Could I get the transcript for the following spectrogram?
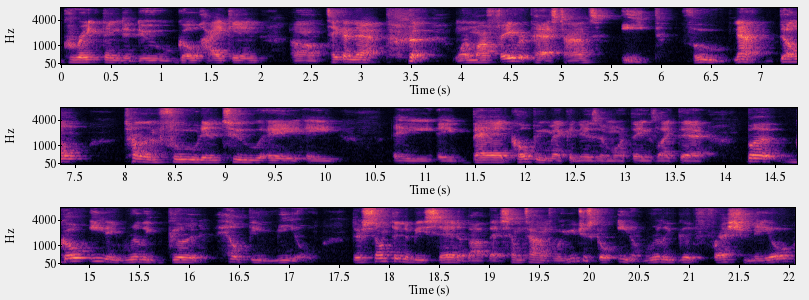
Great thing to do. Go hiking, um, take a nap. One of my favorite pastimes: eat food. Now, don't turn food into a a a, a bad coping mechanism or things like that. But go eat a really good, healthy meal there's something to be said about that sometimes where you just go eat a really good fresh meal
